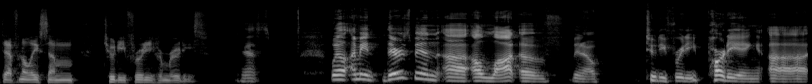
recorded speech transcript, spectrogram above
definitely some tutti frutti from Rudy's. Yes. Well, I mean, there's been uh, a lot of you know tutti frutti partying uh,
